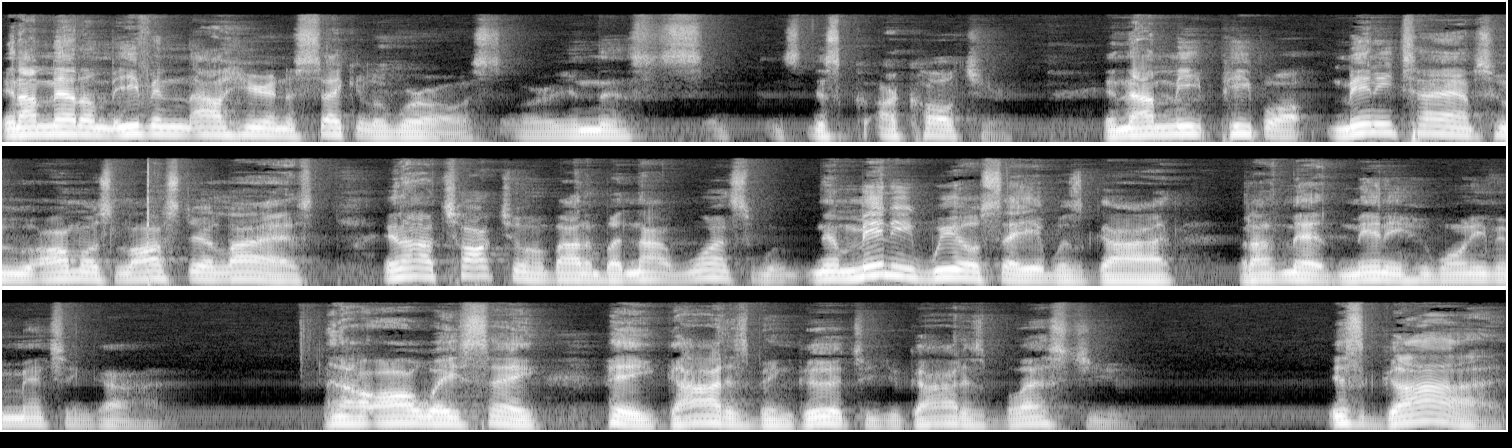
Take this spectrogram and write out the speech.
And I met them even out here in the secular world or in this this our culture. And I meet people many times who almost lost their lives, and I'll talk to them about it, but not once. Now, many will say it was God, but I've met many who won't even mention God. And I'll always say, hey, God has been good to you. God has blessed you. It's God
